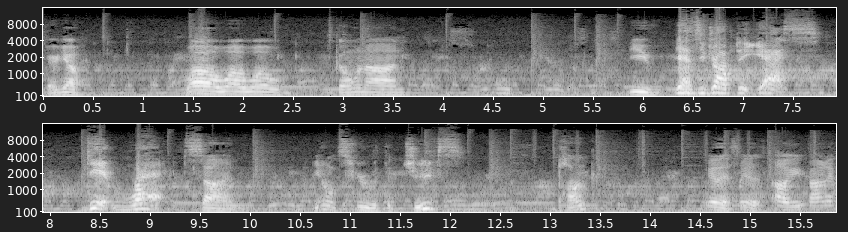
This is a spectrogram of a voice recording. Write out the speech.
There we go. Whoa, whoa, whoa. What's going on? You. Yes, he dropped it, yes! Get wrecked, son! You don't screw with the Chiefs, punk. Look at this, look at this. Oh, you found it?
